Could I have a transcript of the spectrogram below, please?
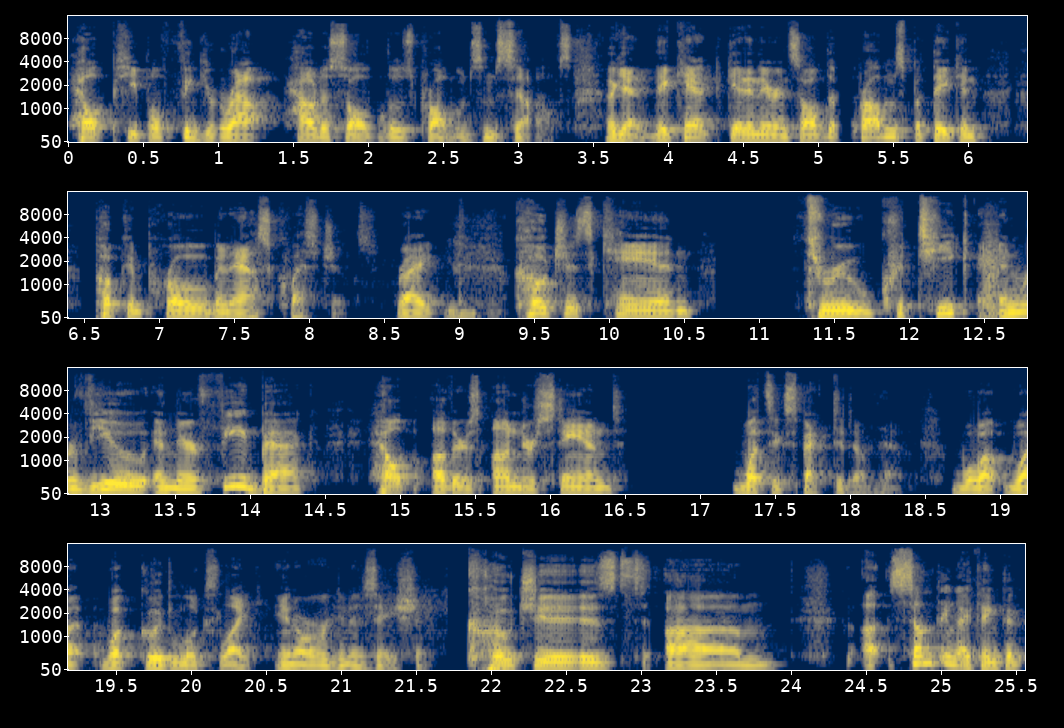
help people figure out how to solve those problems themselves. Again, they can't get in there and solve the problems, but they can poke and probe and ask questions, right? Mm-hmm. Coaches can, through critique and review and their feedback, help others understand what's expected of them, what what what good looks like in our organization. Coaches, um, uh, something I think that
